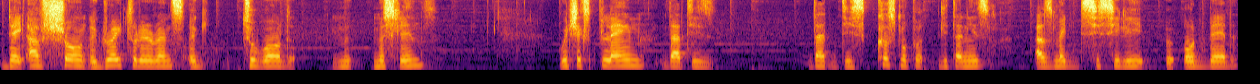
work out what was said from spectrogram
They have shown a great tolerance toward mu- Muslims, which explain that is that this cosmopolitanism has made Sicily a hotbed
